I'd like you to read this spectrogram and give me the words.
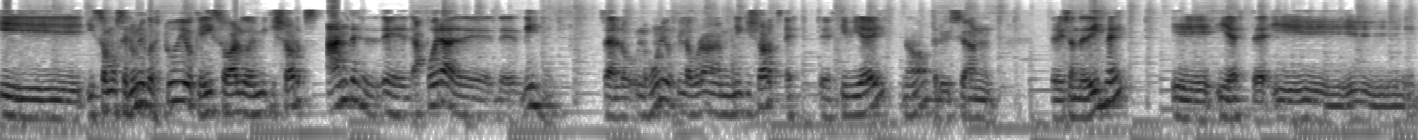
Y, somos el único estudio que hizo algo de Mickey Shorts antes de, afuera de, Disney. O sea, los únicos que elaboraron en Mickey Shorts es, es TVA, ¿no? Televisión, televisión de Disney y, este y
